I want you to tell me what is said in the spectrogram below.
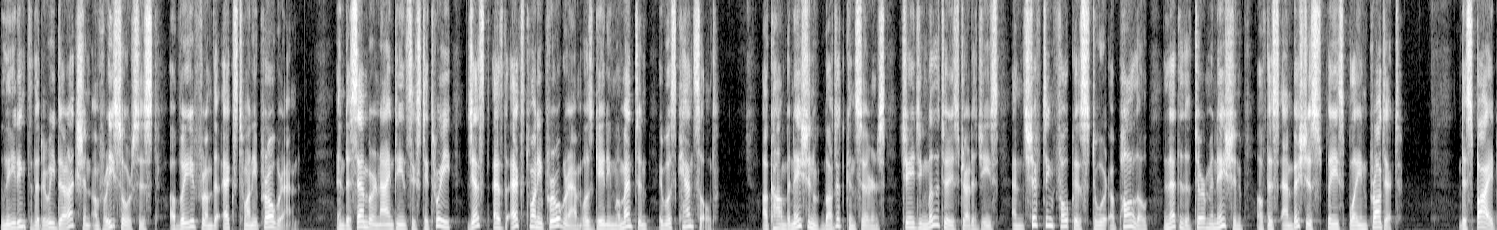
leading to the redirection of resources away from the X 20 program. In December 1963, just as the X 20 program was gaining momentum, it was cancelled. A combination of budget concerns, changing military strategies, and shifting focus toward Apollo led to the termination of this ambitious spaceplane project. Despite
